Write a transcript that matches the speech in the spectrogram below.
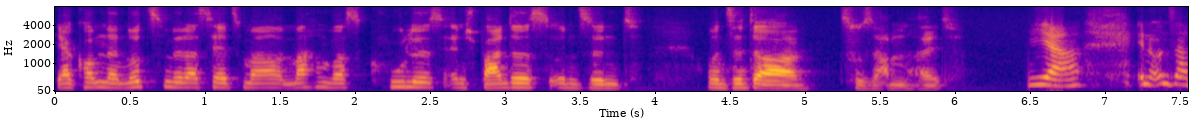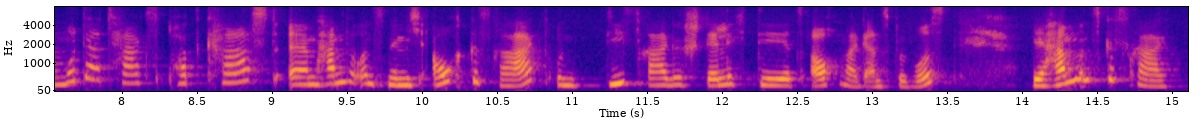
Ja, komm, dann nutzen wir das jetzt mal und machen was Cooles, Entspanntes und sind, und sind da zusammen halt. Ja, in unserem Muttertags-Podcast ähm, haben wir uns nämlich auch gefragt, und die Frage stelle ich dir jetzt auch mal ganz bewusst. Wir haben uns gefragt,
